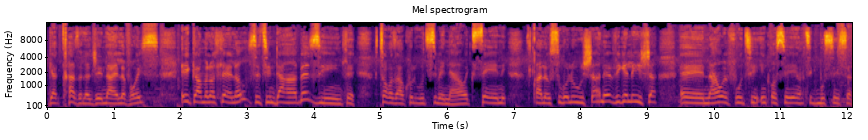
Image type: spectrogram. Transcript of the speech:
Ngiyachazela nje naye le voice. Igama lohlelo sithi indaba ezinhle sithokoza kakhulu ukuthi sibe nawe ekseni siqale usuku olusha neviki elisha eh nawe futhi inkosi engathi kubusisa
